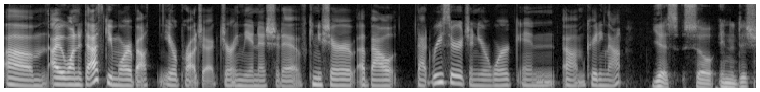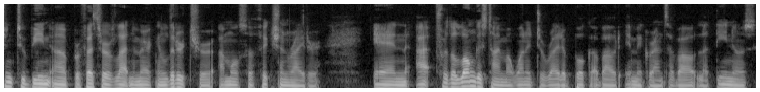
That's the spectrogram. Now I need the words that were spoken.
um, I wanted to ask you more about your project during the initiative. Can you share about that research and your work in um, creating that? Yes. So, in addition to being a professor of Latin American literature, I'm also a fiction writer. And I, for the longest time, I wanted to write a book about immigrants, about Latinos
